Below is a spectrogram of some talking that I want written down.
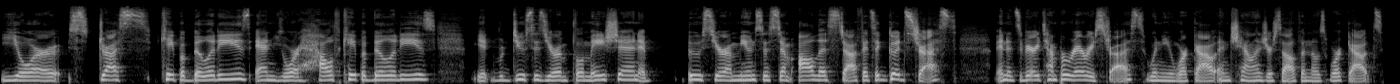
your stress capabilities and your health capabilities. It reduces your inflammation. It boost your immune system, all this stuff. It's a good stress and it's very temporary stress when you work out and challenge yourself in those workouts.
